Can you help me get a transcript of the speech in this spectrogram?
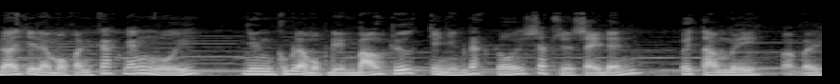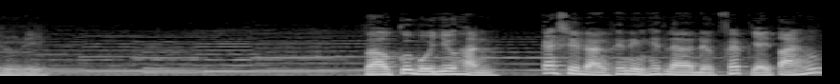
Đó chỉ là một khoảnh khắc ngắn ngủi, nhưng cũng là một điểm báo trước cho những rắc rối sắp sửa xảy đến với Tommy và với Rudy. Vào cuối buổi diễu hành, các sư đoàn thiếu niên Hitler được phép giải tán.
